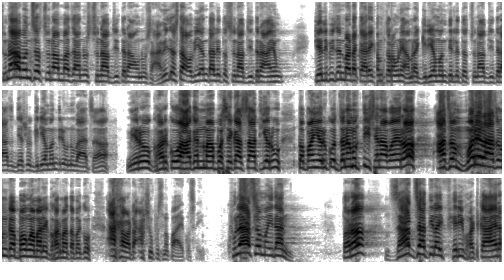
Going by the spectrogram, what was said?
चुनाव हुन्छ चुनावमा जानुहोस् चुनाव जितेर आउनुहोस्। हामी जस्ता अभियन्ताले त चुनाव जितेर आयौँ। टेलिभिजनबाट कार्यक्रम चलाउने हाम्रा गृहमन्त्रीले त चुनाव जितेर आज देशको गृहमन्त्री हुनुभएको छ। मेरो घरको आँगनमा बसेका साथीहरू तपाईँहरूको जनमुक्ति सेना भएर आज मरेर आज उनका बाउआमाले घरमा तपाईँको आँखाबाट आँसु पुस्न पाएको छैन। खुला छ मैदान तर जात जातिलाई फेरि भट्काएर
